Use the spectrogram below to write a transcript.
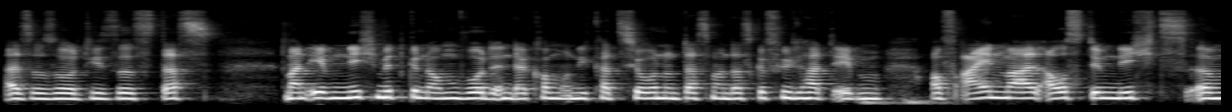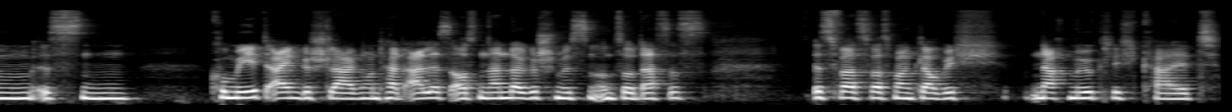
Also so dieses, dass man eben nicht mitgenommen wurde in der Kommunikation und dass man das Gefühl hat, eben auf einmal aus dem Nichts ähm, ist ein Komet eingeschlagen und hat alles auseinandergeschmissen und so. Das ist ist was, was man, glaube ich, nach Möglichkeit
